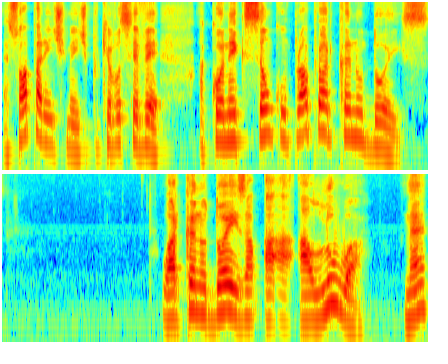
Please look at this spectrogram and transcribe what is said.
É só aparentemente. Porque você vê a conexão com o próprio arcano 2. O arcano 2, a, a, a lua, né?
